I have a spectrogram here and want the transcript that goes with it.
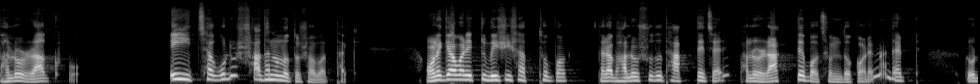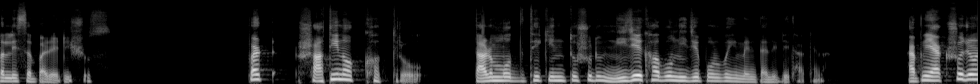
ভালো রাখব। এই ইচ্ছাগুলো সাধারণত সবার থাকে। অনেকে আবার একটু বেশি স্বার্থপর। তারা ভালো শুধু থাকতে চায়, ভালো রাখতে পছন্দ করে না that totally separate issues but সাতী নক্ষত্র তার মধ্যে কিন্তু শুধু নিজে খাব, নিজে পড়ব এই মেন্টালিটি থাকে না। আপনি একশো জন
